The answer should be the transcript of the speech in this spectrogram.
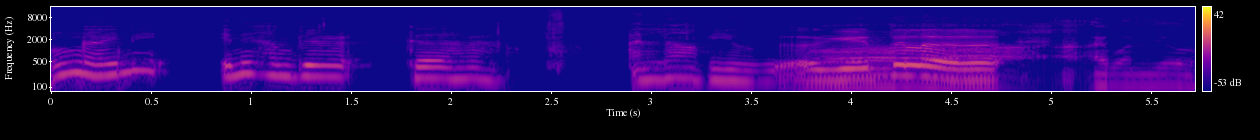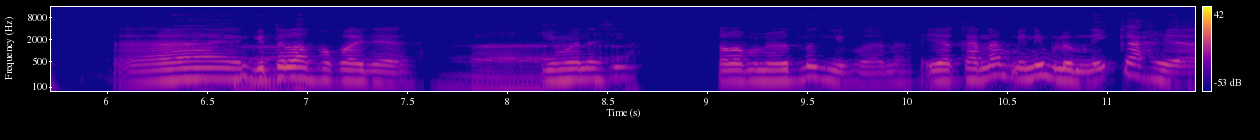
Enggak, ini ini hampir ke I love you gitu loh. Oh, I want you. Ah, ya gitulah pokoknya. Eh, Gimana sih? Kalau menurut lu gimana? Ya karena ini belum nikah ya.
